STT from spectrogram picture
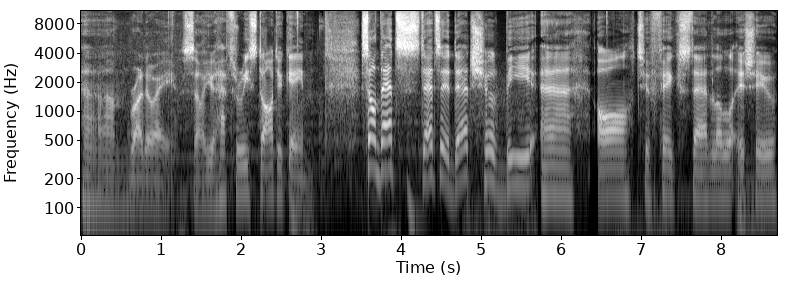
um, right away. So you have to restart your game. So that's that's it. That should be uh, all to fix that little issue.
